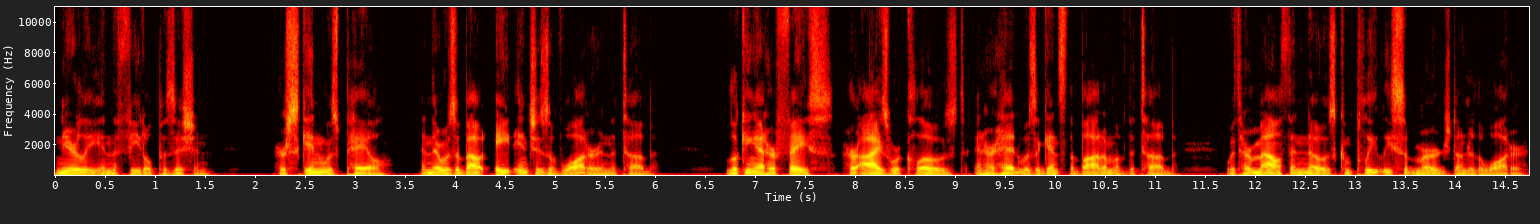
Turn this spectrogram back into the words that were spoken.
nearly in the fetal position. Her skin was pale, and there was about eight inches of water in the tub. Looking at her face, her eyes were closed and her head was against the bottom of the tub, with her mouth and nose completely submerged under the water.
